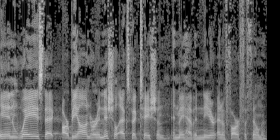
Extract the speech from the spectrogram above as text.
in ways that are beyond our initial expectation and may have a near and a far fulfillment.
